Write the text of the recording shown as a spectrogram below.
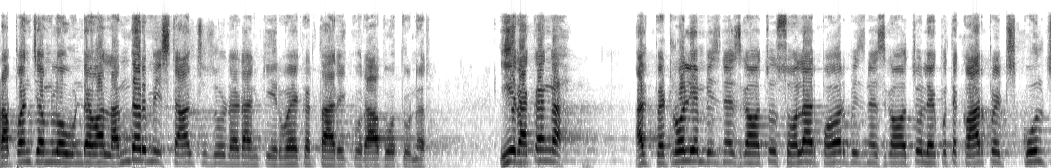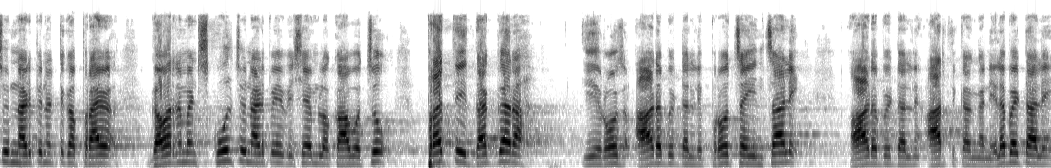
ప్రపంచంలో ఉండే వాళ్ళందరూ మీ స్టాల్స్ చూడడానికి ఇరవై ఒకటి తారీఖు రాబోతున్నారు. ఈ రకంగా అది పెట్రోలియం బిజినెస్ కావచ్చు సోలార్ పవర్ బిజినెస్ కావచ్చు లేకపోతే కార్పొరేట్ స్కూల్స్ నడిపినట్టుగా ప్రై గవర్నమెంట్ స్కూల్స్ నడిపే విషయంలో కావచ్చు ప్రతి దగ్గర ఈరోజు ఆడబిడ్డల్ని ప్రోత్సహించాలి. ఆడబిడ్డల్ని ఆర్థికంగా నిలబెట్టాలి.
